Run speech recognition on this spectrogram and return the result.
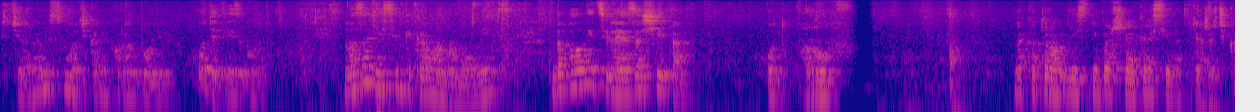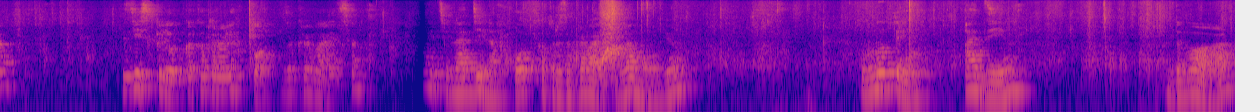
с черными сумочками кроссбоди ходят весь год. На задней стенке кармана молнии дополнительная защита от воров, на котором есть небольшая красивая пряжечка. Здесь клепка, которая легко закрывается. Дополнительно отдельно вход, который закрывается на молнию. Внутри один, два,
